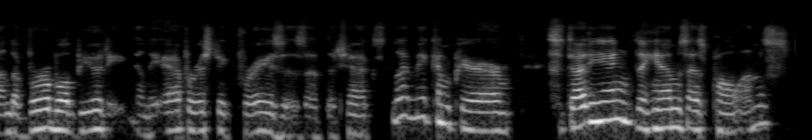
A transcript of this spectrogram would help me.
on the verbal beauty and the aphoristic phrases of the text. Let me compare studying the hymns as poems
